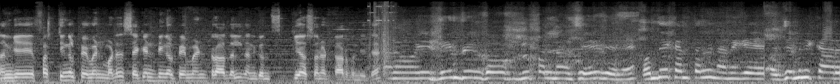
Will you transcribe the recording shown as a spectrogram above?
ನನಗೆ ಫಸ್ಟ್ ತಿಂಗಳು ಪೇಮೆಂಟ್ ಮಾಡಿದೆ ಸೆಕೆಂಡ್ ತಿಂಗಳು ಪೇಮೆಂಟ್ ಆದಲ್ಲಿ ನನಗೆ ಒಂದು ಕಿಯಾ ಸೊನೆಟ್ ಕಾರ್ ಬಂದಿದೆ. ನಾನು ಈ ಡ್ರೀಮ್ ಡ್ರೀಮ್ ಗ್ರೂಪ್ ಅಲ್ಲಿ ನಾನು ಸೇರಿದ್ದೇನೆ. ಒಂದೇ ಕಂತಲ್ಲಿ ನನಗೆ ಜಮಿನಿ ಕಾರ್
